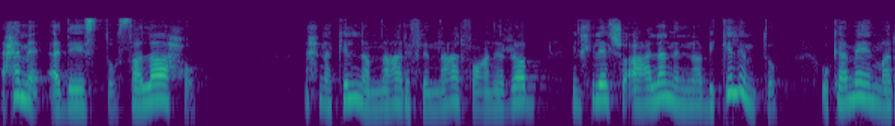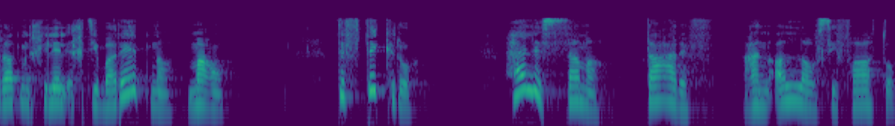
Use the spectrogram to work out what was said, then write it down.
عمق قداسته؟ صلاحه؟ نحن كلنا بنعرف اللي بنعرفه عن الرب من خلال شو أعلن لنا بكلمته وكمان مرات من خلال اختباراتنا معه تفتكروا هل السماء تعرف عن الله وصفاته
